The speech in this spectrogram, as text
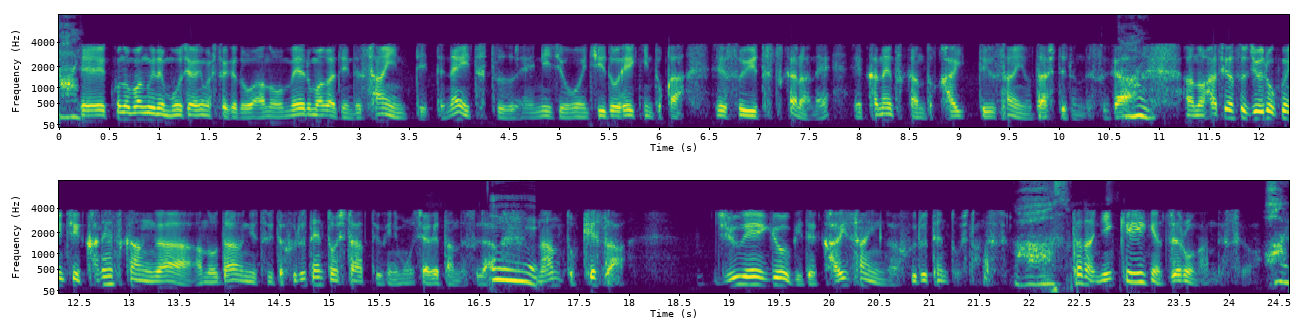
はい、えー、この番組で申し上げましたけど、あの、メールマガジンでサインって言ってね、5つ、えー、25日移動平均とか、えー、そういう5つからね、過熱感と買いっていうサインを出してるんですが、はい、あの、8月16日、過熱感が、あの、ダウンについてフル点灯したというふうに申し上げたんですが、えー、なんと今朝、10営業日で会社員がフル点灯したんですよ。ただ日経平均はゼロなんですよ。はい、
